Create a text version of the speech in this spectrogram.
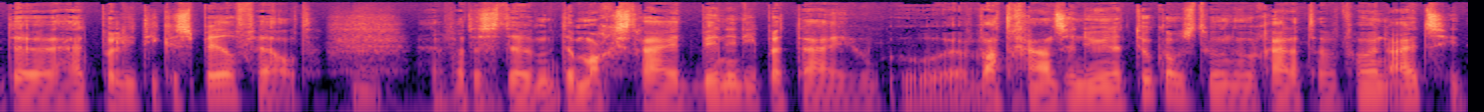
de, het politieke speelveld? Hmm. wat is de, de machtsstrijd binnen die partij? Hoe, hoe, wat gaan ze nu in de toekomst doen? Hoe gaat het er voor hen uitzien?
